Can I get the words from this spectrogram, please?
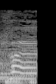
my plan.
